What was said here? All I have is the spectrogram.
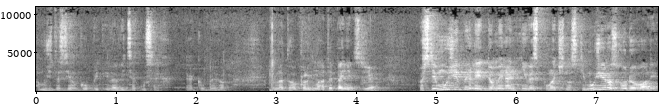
A můžete si ho koupit i ve více kusech, jakoby, jo. podle toho, kolik máte peněz. Že jo. Prostě muži byli dominantní ve společnosti, muži rozhodovali.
